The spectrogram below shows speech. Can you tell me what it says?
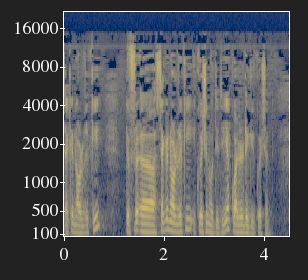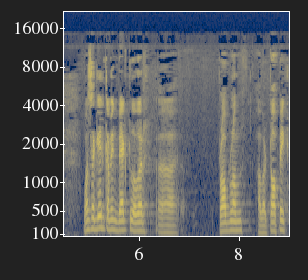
سیکنڈ آرڈر کی سیکنڈ آرڈر کی اکویشن ہوتی تھی یا کوالٹی کی equation once again coming back to over problem over topic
